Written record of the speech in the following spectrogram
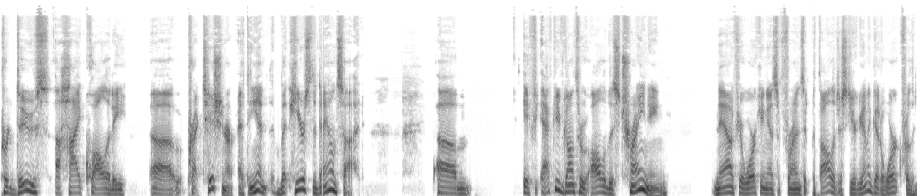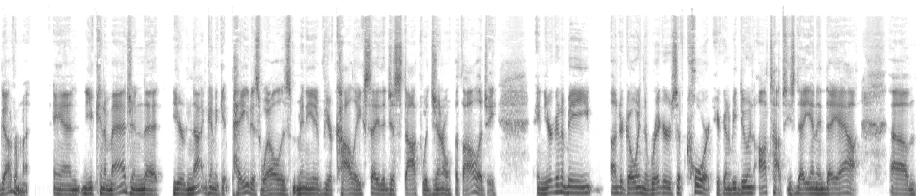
produce a high quality uh, practitioner at the end. But here's the downside. Um, if after you've gone through all of this training, now, if you're working as a forensic pathologist, you're going to go to work for the government. And you can imagine that you're not going to get paid as well as many of your colleagues say that just stopped with general pathology. And you're going to be undergoing the rigors of court. You're going to be doing autopsies day in and day out. Um,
